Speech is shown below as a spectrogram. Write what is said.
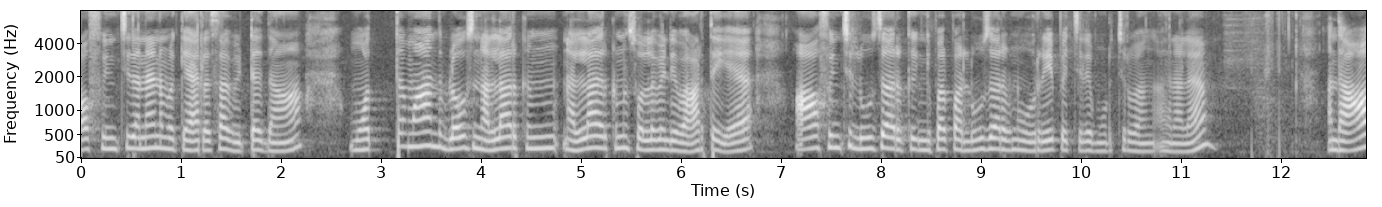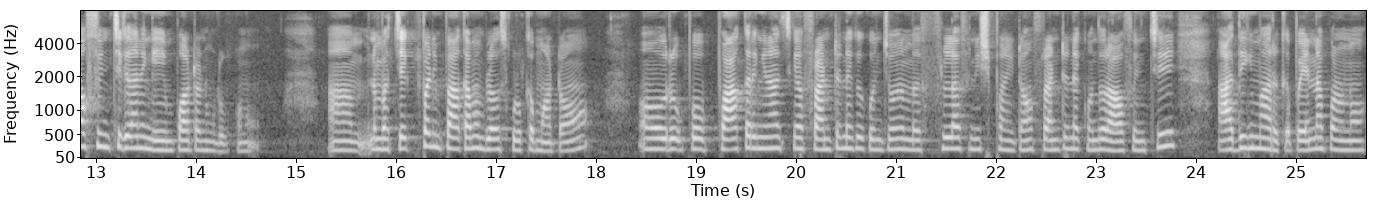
ஆஃப் இன்ச்சு தானே நம்ம கேர்லெஸ்ஸாக விட்டது தான் மொத்தமாக அந்த ப்ளவுஸ் நல்லா இருக்குன்னு நல்லா இருக்குன்னு சொல்ல வேண்டிய வார்த்தையை ஆஃப் இன்ச்சு லூஸாக இருக்குது இங்கே பாருப்பா லூஸாக இருக்குன்னு ஒரே பேச்சிலே முடிச்சிருவாங்க. அதனால் அந்த ஆஃப் இன்ச்சுக்கு தான் நீங்கள் இம்பார்ட்டன்ட் கொடுக்கணும். நம்ம செக் பண்ணி பார்க்காம ப்ளவுஸ் கொடுக்க மாட்டோம். ஒரு இப்போது பார்க்குறீங்கன்னா வச்சுக்கோங்க ஃப்ரண்ட் நெக்கு கொஞ்சம் நம்ம ஃபுல்லாக ஃபினிஷ் பண்ணிட்டோம். ஃப்ரண்ட் நெக் வந்து ஒரு ஆஃப் இன்ச்சு அதிகமாக இருக்குது இப்போ என்ன பண்ணணும்?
